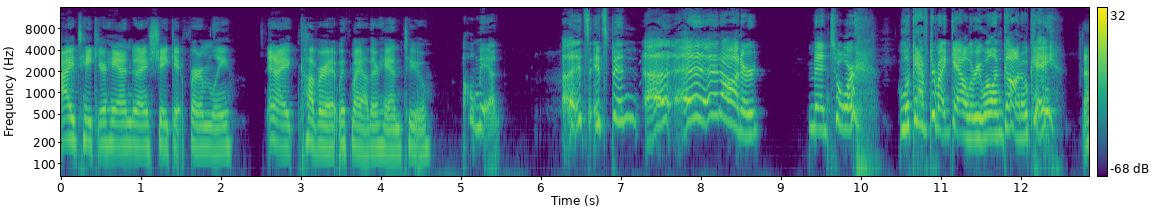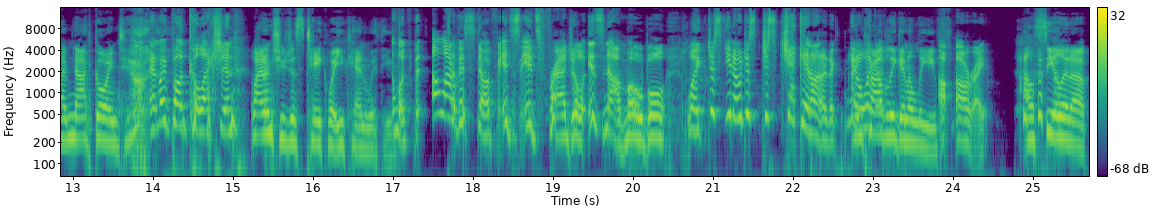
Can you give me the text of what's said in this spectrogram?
I take your hand and I shake it firmly and I cover it with my other hand too. Oh man, uh, it's it's been uh, an honor, mentor. Look after my gallery while I'm gone, okay? I'm not going to. And my bug collection. Why don't you just take what you can with you? Look, a lot of this stuff it's it's fragile. It's not mobile. Like just you know just just check in on it. You know, I'm like a- probably gonna leave. Uh, all right, I'll seal it up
